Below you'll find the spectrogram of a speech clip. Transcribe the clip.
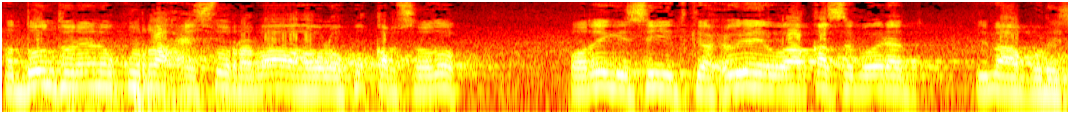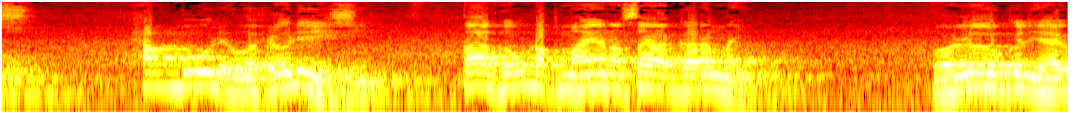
addoontuna inuu ku raaxaystuu rabaa oo hawlo ku qabsado. Odaygii sayidka wuxuu waa qasab oo ilmaha guriso. Xaq buu le waa xoolihiisii. Qaabka u dhaqmahayana asagaa garanay waa loo ogol yahay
